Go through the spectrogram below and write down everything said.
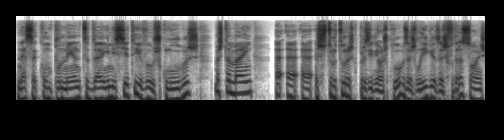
nessa componente da iniciativa. Os clubes, mas também a, a, as estruturas que presidem os clubes, as ligas, as federações,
